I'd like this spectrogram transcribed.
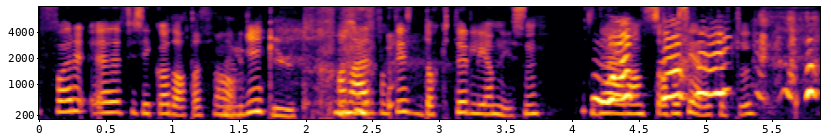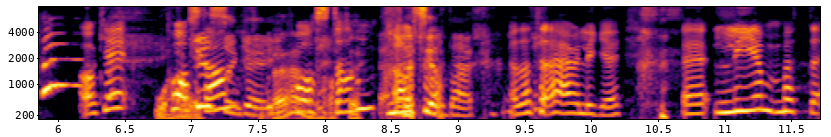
for uh, fysikk og datateknologi. Oh. Han er faktisk doktor Liam Neeson. Det er hans offisielle tittel. OK, Wow. påstand. Det så. Ja, Påstand. Ja, dette er veldig gøy. Uh, Liam møtte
